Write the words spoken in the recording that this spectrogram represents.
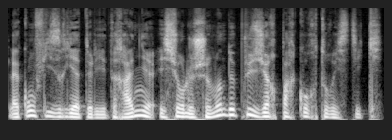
La confiserie Atelier Dragne est sur le chemin de plusieurs parcours touristiques.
